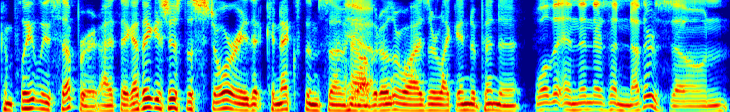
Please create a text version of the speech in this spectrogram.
completely separate. I think. I think it's just the story that connects them somehow, Yeah. but otherwise they're like independent. Well, the, and then there's another zone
